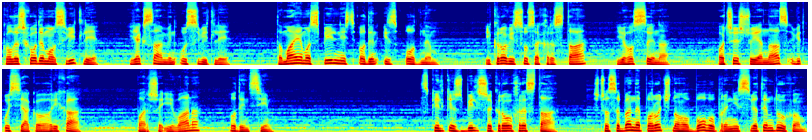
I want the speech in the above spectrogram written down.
Коли ж ходимо в світлі, як сам він у світлі, то маємо спільність один із одним, і кров Ісуса Христа, Його Сина, очищує нас від усякого гріха. 1 Івана 1.7 Скільки ж більше кров Христа, що себе непорочного Богу приніс Святим Духом,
